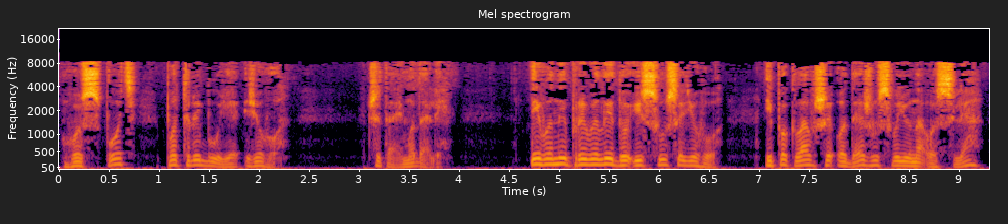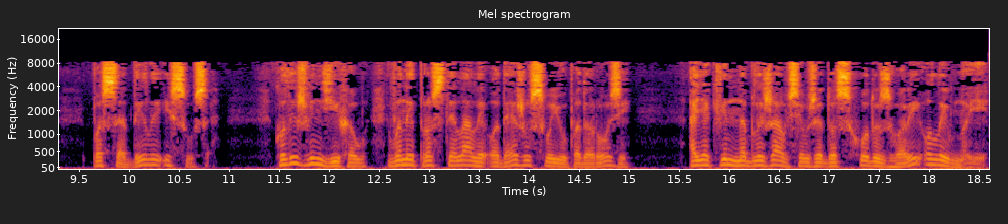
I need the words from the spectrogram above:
Господь потребує Його. Читаємо далі. І вони привели до Ісуса Його і, поклавши одежу свою на осля, посадили Ісуса. Коли ж він їхав, вони простилали одежу свою по дорозі, а як він наближався вже до сходу з гори Оливної,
